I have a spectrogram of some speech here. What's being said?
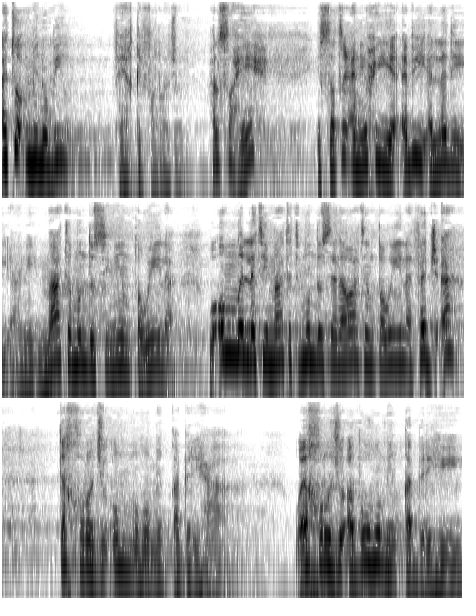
أتؤمن بي؟ فيقف الرجل. هل صحيح؟ يستطيع أن يحيي أبي الذي يعني مات منذ سنين طويلة وأم التي ماتت منذ سنوات طويلة فجأة؟ تخرج أمه من قبرها ويخرج أبوه من قبره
